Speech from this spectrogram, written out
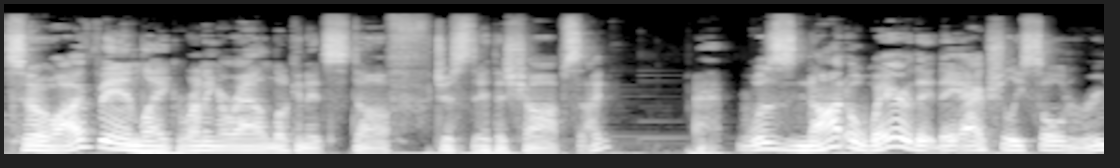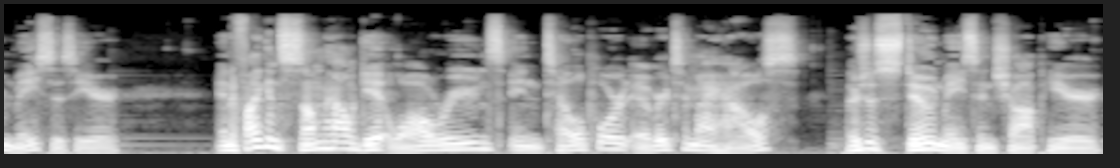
So I've been like running around looking at stuff just at the shops. I was not aware that they actually sold rune maces here. And if I can somehow get wall runes and teleport over to my house, there's a stonemason shop here.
